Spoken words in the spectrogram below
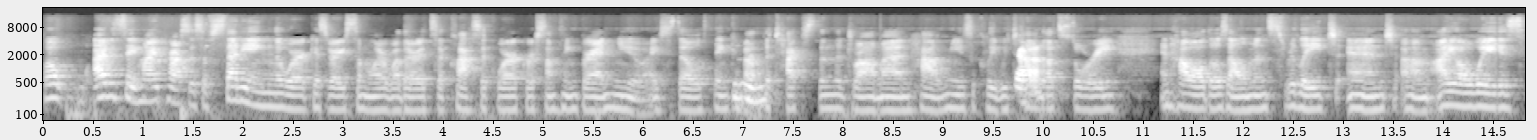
Well, I would say my process of studying the work is very similar, whether it's a classic work or something brand new. I still think mm-hmm. about the text and the drama and how musically we tell yeah. that story and how all those elements relate. And um, I always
